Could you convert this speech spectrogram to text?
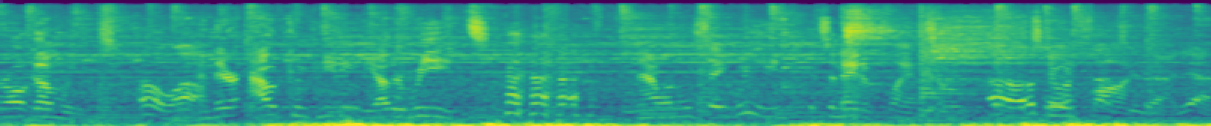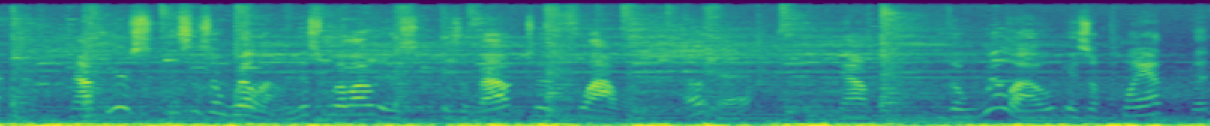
Are all gumweeds. Oh wow. And they're out competing the other weeds. now, when we say weed, it's a native plant, so oh, it's okay. doing Not fine. too bad. Yeah. Now, here's this is a willow, and this willow is is about to flower. Okay. Now, the willow is a plant that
